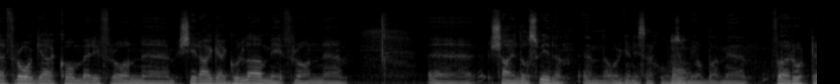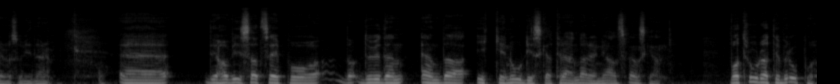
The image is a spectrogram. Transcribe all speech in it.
eh, fråga kommer ifrån eh, Shiraga Gulami från eh, eh, Child of Sweden, en organisation som Mm. jobbar med förorter och så vidare. Eh, det har visat sig på, du är den enda icke-nordiska tränaren i allsvenskan. Vad tror du att det beror på?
